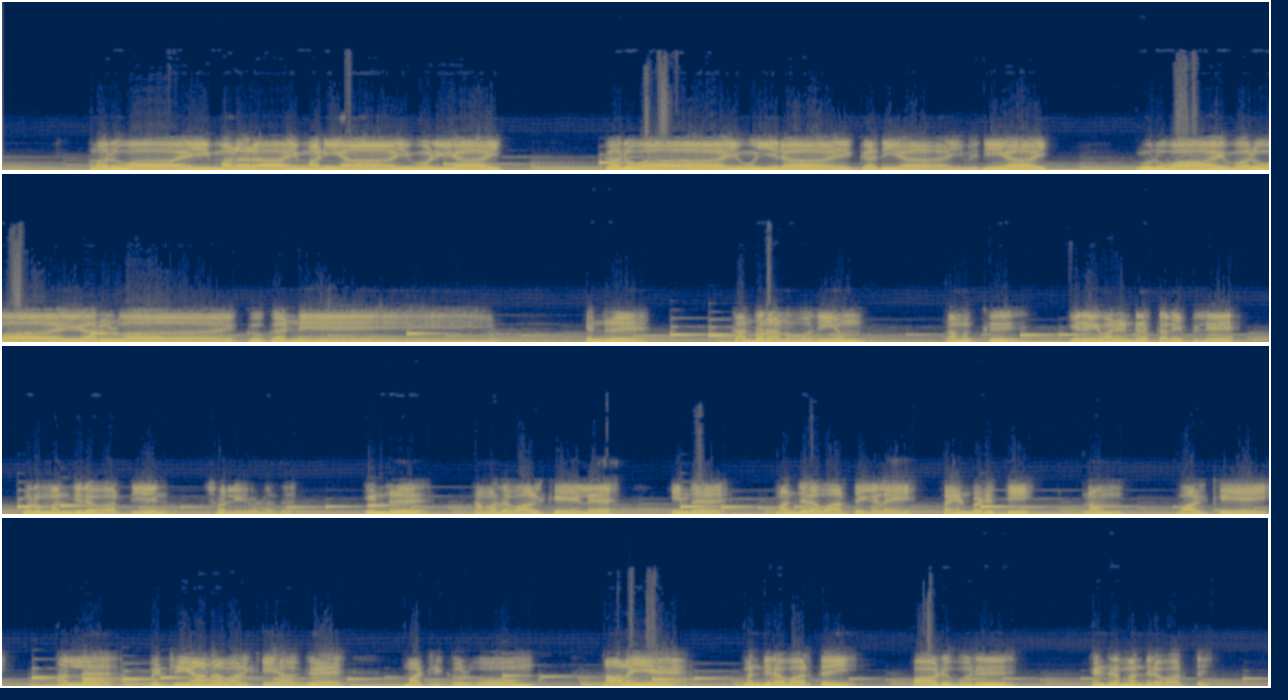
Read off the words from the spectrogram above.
மறுவாய் மலராய் மணியாய் ஒளியாய் கருவாய் உயிராய் கதியாய் விதியாய் குருவாய் வருவாய் அருள்வாய் குகனே. என்று கந்தர் அனுபூதியும் நமக்கு இறைவன் என்ற தலைப்பிலே ஒரு மந்திர வார்த்தையை சொல்லியுள்ளது. இன்று நமது வாழ்க்கையிலே இந்த மந்திர வார்த்தைகளை பயன்படுத்தி நம் வாழ்க்கையை நல்ல வெற்றியான வாழ்க்கையாக மாற்றிக்கொள்வோம். நாளைய மந்திர வார்த்தை பாடுபடு என்ற மந்திர வார்த்தை.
